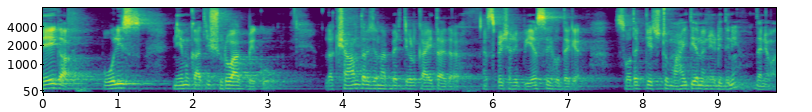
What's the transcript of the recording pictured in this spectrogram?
ಬೇಗ ಪೊಲೀಸ್ ನೇಮಕಾತಿ ಶುರು ಆಗಬೇಕು ಲಕ್ಷಾಂತರ ಜನ ಅಭ್ಯರ್ಥಿಗಳು ಕಾಯ್ತಾ ಇದ್ದಾರೆ ಎಸ್ಪೆಷಲಿ ಪಿ ಎಸ್ ಸಿ ಹುದ್ದೆಗೆ. ಸೊ ಅದಕ್ಕೆ ಇಷ್ಟು ಮಾಹಿತಿಯನ್ನು ನೀಡಿದ್ದೀನಿ. ಧನ್ಯವಾದ.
